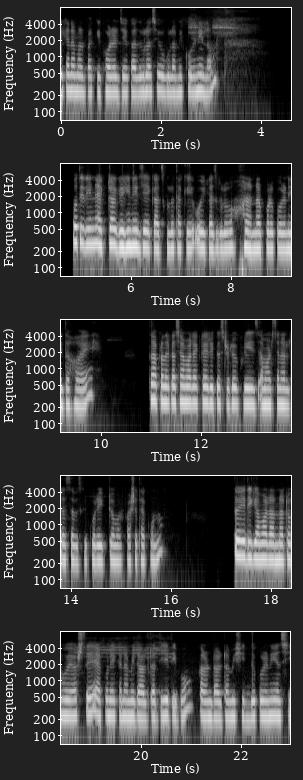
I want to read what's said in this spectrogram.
এখানে আমার বাকি ঘরের যে কাজগুলো আছে ওগুলো আমি করে নিলাম। প্রতিদিন একটা গৃহিণীর যে কাজগুলো থাকে, ওই কাজগুলো রান্নার পরে করে নিতে হয়। তো আপনাদের কাছে আমার একটাই রিকোয়েস্ট রইল প্লিজ আমার চ্যানেলটা সাবস্ক্রাইব করে একটু আমার পাশে থাকুন। তো এদিকে আমার রান্নাটা হয়ে আসছে, এখন এখানে আমি ডালটা দিয়ে দিব, কারণ ডালটা আমি সিদ্ধ করে নিয়েছি।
